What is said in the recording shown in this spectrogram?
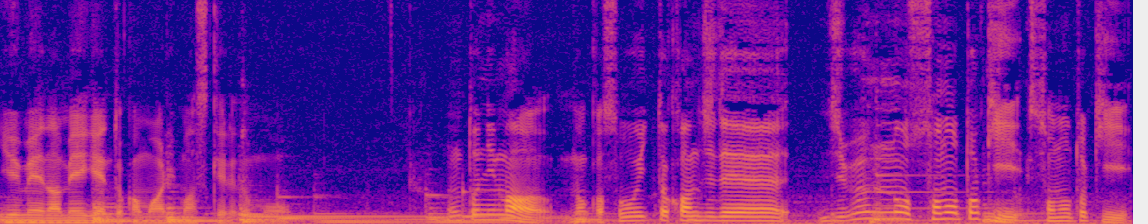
有名な名言とかもありますけれども。本当にまあなんかそういった感じで自分のその時その時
